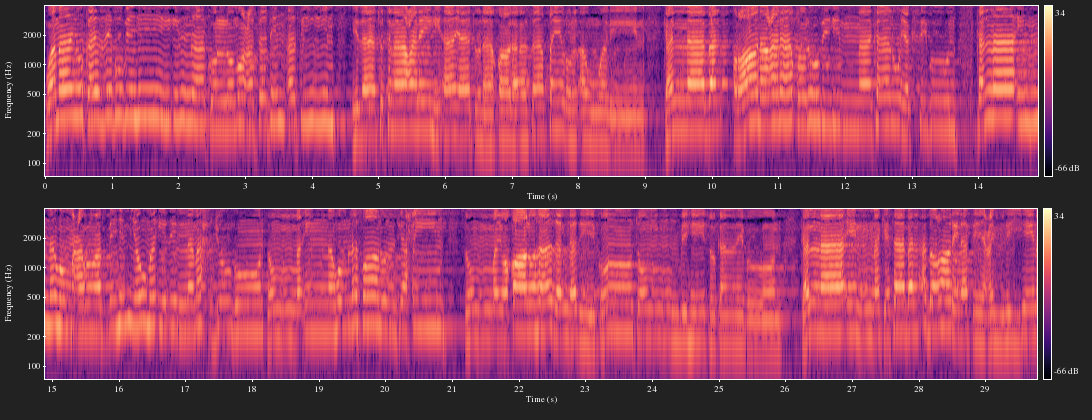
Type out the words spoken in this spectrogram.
وما يكذب به إلا كل معتد أثيم. إذا تتلى عليه آياتنا قال أساطير الأولين. كلا بل ران على قلوبهم ما كانوا يكسبون. كلا إنهم عن ربهم يومئذ لمحجوبون. ثم إنهم لصال الجحيم. ثم يقال هذا الذي كنتم به تكذبون. كلا إن كتاب الأبرار لفي عليين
